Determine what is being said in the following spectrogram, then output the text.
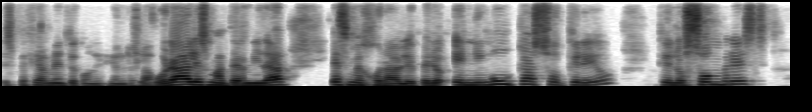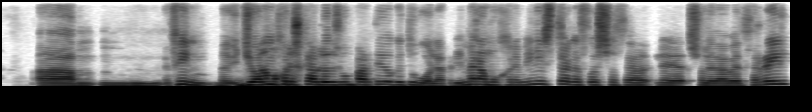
especialmente condiciones laborales, maternidad, es mejorable. Pero en ningún caso creo que los hombres Um, en fin, yo a lo mejor es que hablo desde un partido que tuvo la primera mujer ministra, que fue Soledad Becerril,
